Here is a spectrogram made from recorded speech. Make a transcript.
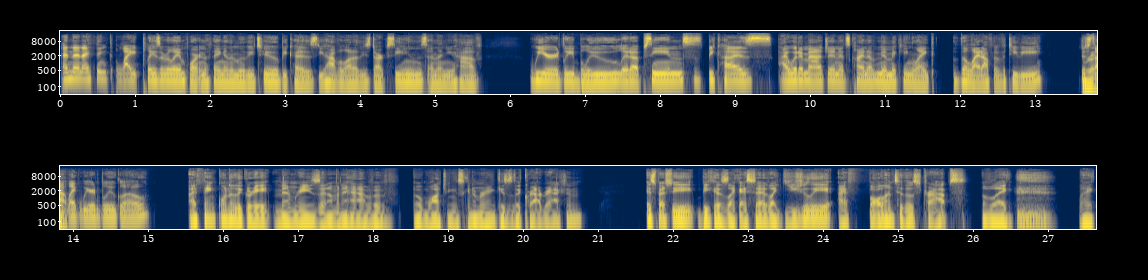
and then I think light plays a really important thing in the movie too because you have a lot of these dark scenes and then you have weirdly blue lit up scenes because I would imagine it's kind of mimicking like the light off of a TV, just Right. that like weird blue glow. I think one of the great memories that i'm going to have of, of watching skinamarink is the crowd reaction. Especially because like i said like usually i fall into those traps of like like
